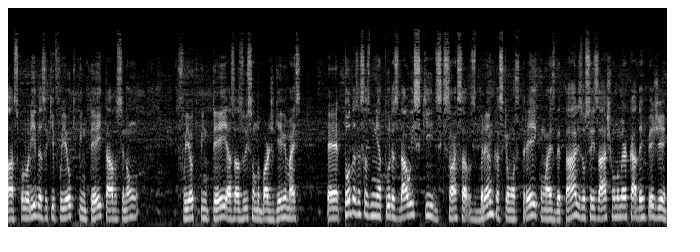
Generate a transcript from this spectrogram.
as coloridas aqui fui eu que pintei, tá? Você não fui eu que pintei. As azuis são do board game, mas é, todas essas miniaturas da Wiskids, que são essas brancas que eu mostrei com mais detalhes, vocês acham no mercado RPG.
